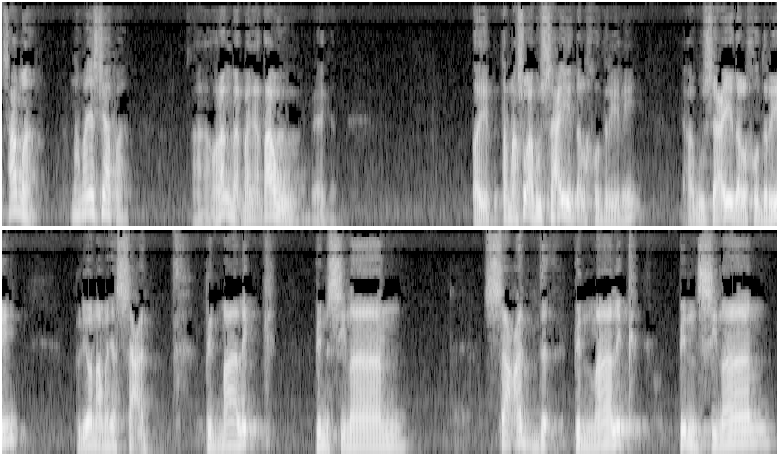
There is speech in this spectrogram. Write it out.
sama. Namanya siapa? Nah, orang tidak banyak tahu. Ya kan? Termasuk Abu Sa'id Al-Khudri ini. Abu Sa'id Al-Khudri Beliau namanya Sa'ad bin Malik bin Sinan. Sa'ad bin Malik bin Sinan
